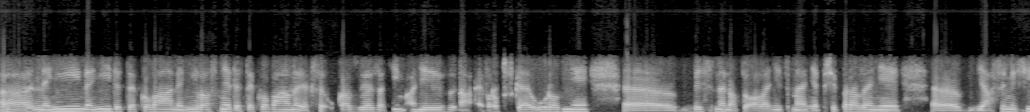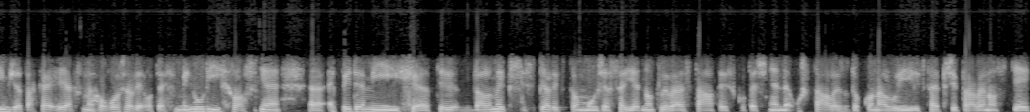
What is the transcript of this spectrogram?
Eh, není, není detekován, není vlastně detekován, jak se ukazuje zatím ani na evropské úrovni. Eh, my jsme na to ale nicméně připraveni. Eh, já si myslím, že také, jak jsme hovořili o těch minulých vlastně epidemích, ty velmi přispěly k tomu, že se jednotlivé státy skutečně neustále zdokonalují i v té připravenosti.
